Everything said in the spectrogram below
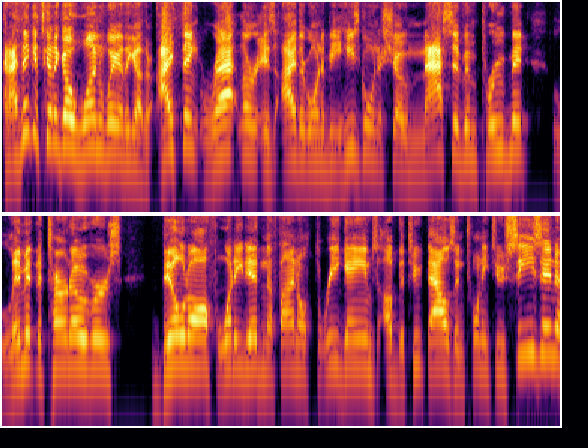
And I think it's going to go one way or the other. I think Rattler is either going to be, he's going to show massive improvement, limit the turnovers, build off what he did in the final three games of the 2022 season,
